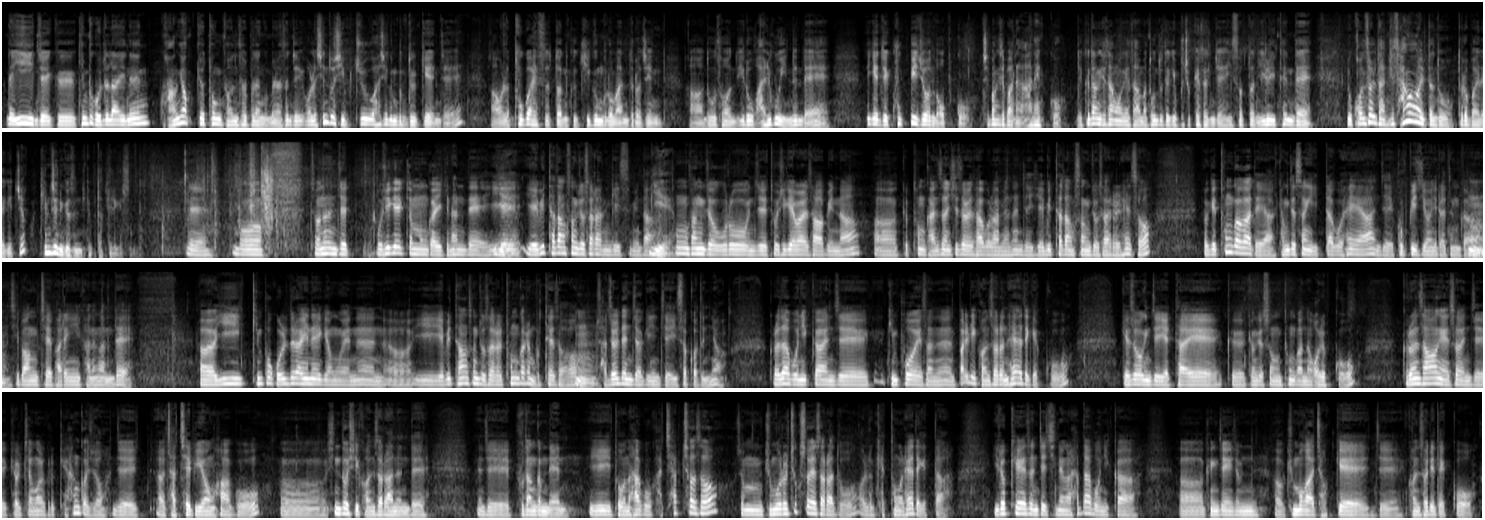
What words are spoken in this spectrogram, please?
근데 이 이제 그 김포 골드라인은 광역교통 건설 부담금이라서 이제 원래 신도시 입주하시는 분들께 이제 어 원래 부과했었던 그 기금으로 만들어진 어 노선 이로 알고 있는데 이게 이제 국비 지원도 없고 지방세 발행 안 했고 이제 그 당시 상황에서 아마 돈도 되게 부족해서 이제 있었던 일일 텐데 요 건설 당시 상황을 일단 도 들어봐야 되겠죠? 김진우 교수님께 부탁드리겠습니다. 네, 뭐 저는 이제 도시계획 전문가이긴 한데 이게 예. 비 타당성 조사라는 게 있습니다. 예. 통상적으로 이제 도시개발 사업이나 어, 교통 간선 시설 사업을 하면은 이제 예비 타당성 조사를 해서 여기에 통과가 돼야 경제성이 있다고 해야 이제 국비 지원이라든가 음. 지방채 발행이 가능한데 어, 이 김포 골드라인의 경우에는 어, 이 예비 타당성 조사를 통과를 못해서 음. 좌절된 적이 이제 있었거든요. 그러다 보니까 이제 김포에서는 빨리 건설은 해야 되겠고 계속 이제 예타의 그 경제성 통과는 어렵고 그런 상황에서 이제 결정을 그렇게 한 거죠. 이제 어, 자체 비용하고 어 신도시 건설하는데 이제 부담금 낸 이 돈하고 같이 합쳐서 좀 규모를 축소해서라도 얼른 개통을 해야 되겠다. 이렇게 해서 이제 진행을 하다 보니까 어 굉장히 좀 어, 규모가 적게 이제 건설이 됐고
